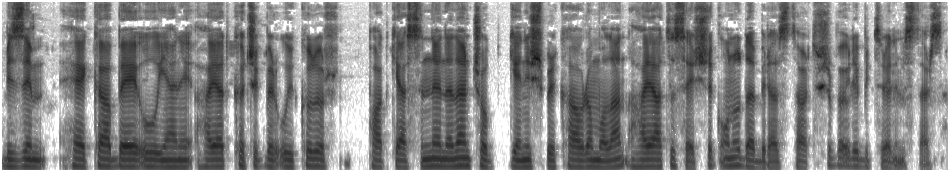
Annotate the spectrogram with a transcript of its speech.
bizim HKBU yani Hayat Kaçık Bir Uykudur podcastinde neden çok geniş bir kavram olan hayatı seçtik. Onu da biraz tartışıp böyle bitirelim istersen.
